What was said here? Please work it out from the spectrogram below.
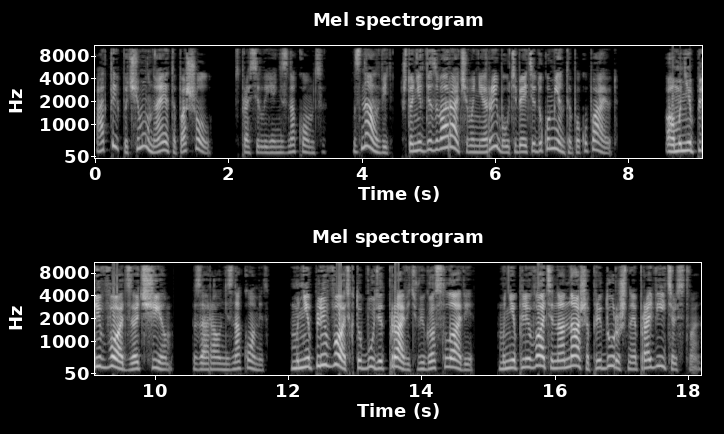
«А ты почему на это пошел?» — спросила я незнакомца. «Знал ведь, что не для заворачивания рыбы у тебя эти документы покупают». «А мне плевать зачем!» — заорал незнакомец. «Мне плевать, кто будет править в Югославии! Мне плевать и на наше придурочное правительство!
